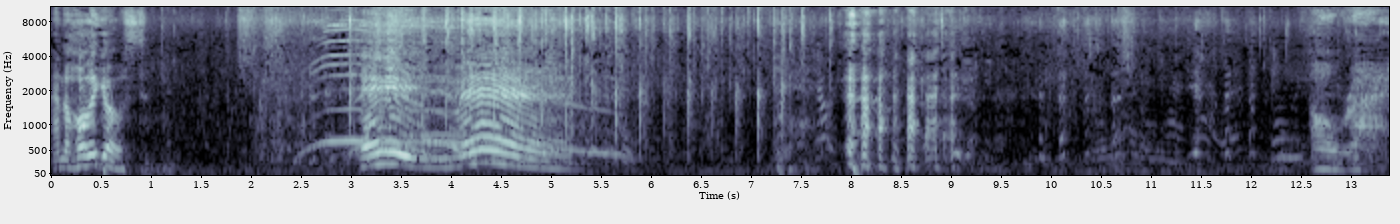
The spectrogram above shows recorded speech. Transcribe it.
and the Holy Ghost. Amen. All right.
